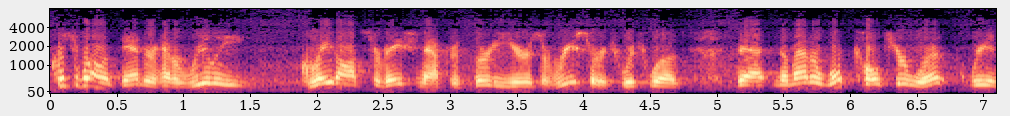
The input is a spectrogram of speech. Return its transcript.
Christopher Alexander had a really great observation after 30 years of research, which was that no matter what culture, what re-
